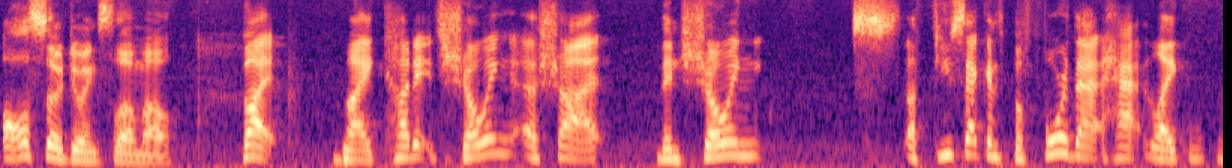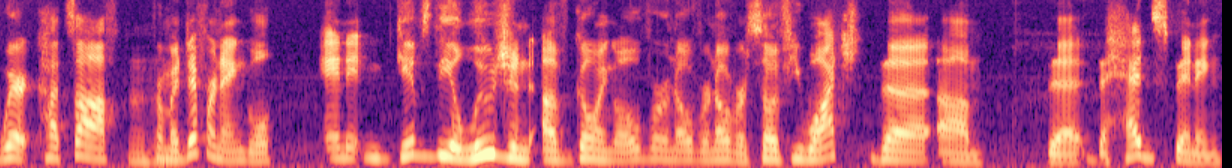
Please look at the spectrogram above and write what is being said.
also doing slow mo, but by cutting, showing a shot, then showing a few seconds before that, ha- like where it cuts off from a different angle, and it gives the illusion of going over and over and over. So if you watch the um, the the head spinning,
